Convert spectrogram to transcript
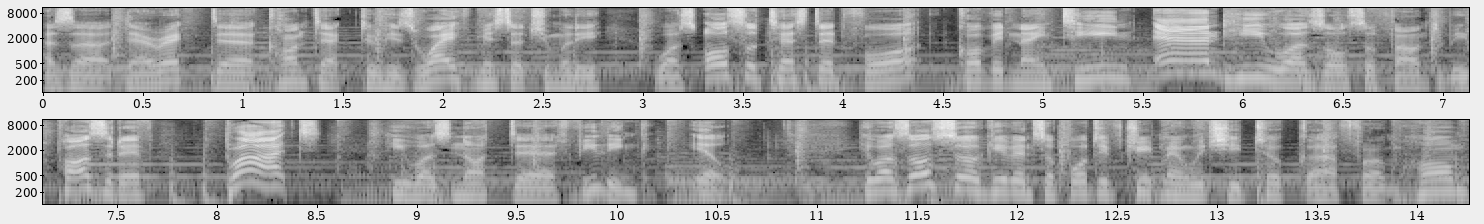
As a direct uh, contact to his wife, Mr. Chimuli was also tested for COVID 19 and he was also found to be positive, but he was not uh, feeling ill. He was also given supportive treatment, which he took uh, from home,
